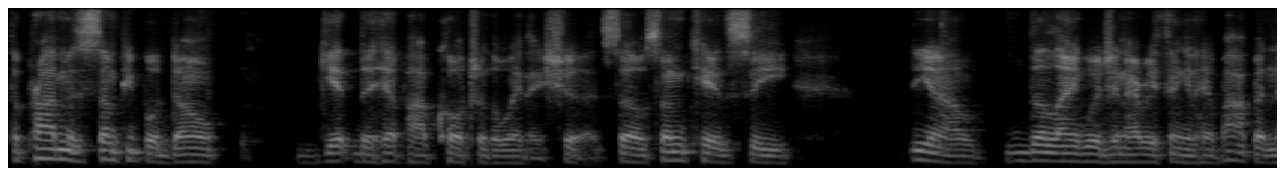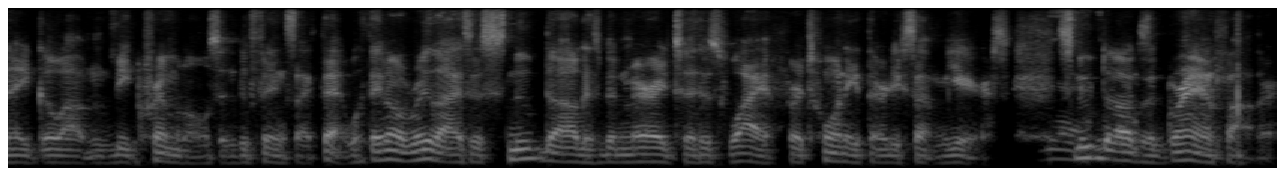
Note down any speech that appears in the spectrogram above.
the problem is some people don't get the hip hop culture the way they should. So some kids see you know the language and everything in hip hop and they go out and be criminals and do things like that. What they don't realize is snoop dogg has been married to his wife for 20 30 something years. Yeah. snoop dogg's a grandfather.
